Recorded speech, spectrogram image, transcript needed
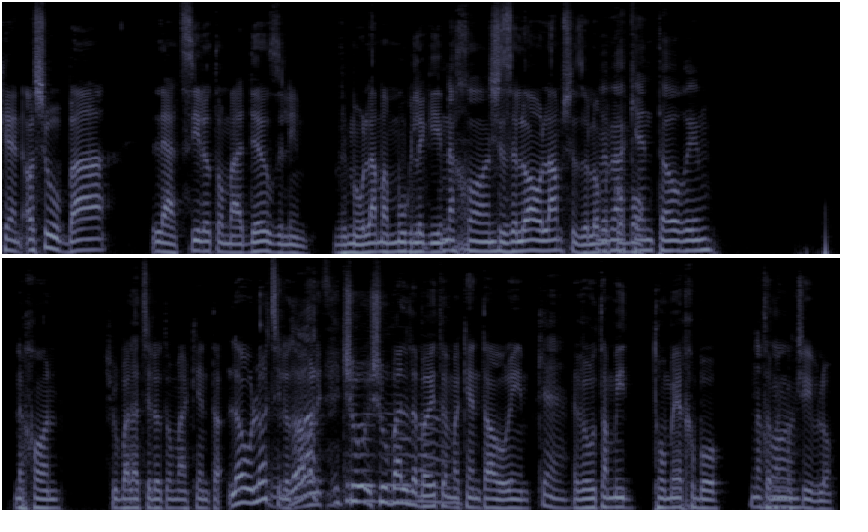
כן או שהוא בא להציל אותו מהדרזלים ומעולם המוגלגים נכון שזה לא העולם שזה לא מקומו ומעקן את ההורים. נכון שהוא בא להציל אותו מהקנטה לא הוא לא הציל לא אותו אבל להציל, שהוא שהוא בא לדבר איתו עם הקנטה ההורים כן והוא תמיד תומך בו תמיד נכון. מקשיב לו.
